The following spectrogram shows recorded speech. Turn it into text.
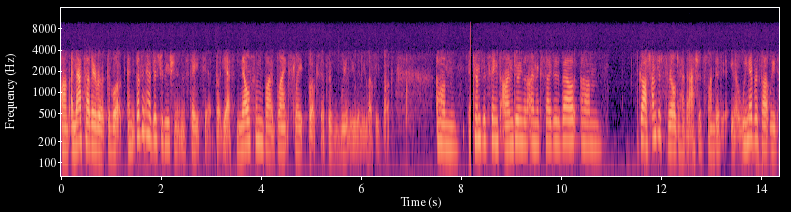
Um, and that's how they wrote the book. And it doesn't have distribution in the States yet, but yes, Nelson by Blank Slate Books. It's a really, really lovely book. Um, in terms of things I'm doing that I'm excited about, um, gosh, I'm just thrilled to have Ashes funded. You know, we never thought we'd,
